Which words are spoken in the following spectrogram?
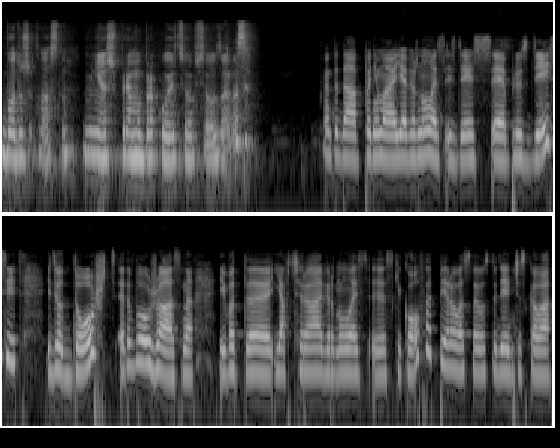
Було дуже класно. Мені аж прямо бракує цього всього зараз. Это да, понимаю, я вернулась, и здесь э, плюс 10, идет дождь, это было ужасно. И вот э, я вчера вернулась э, с кикофа первого своего студенческого,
